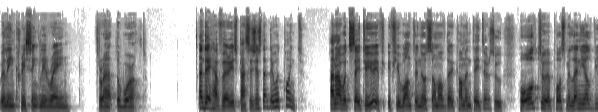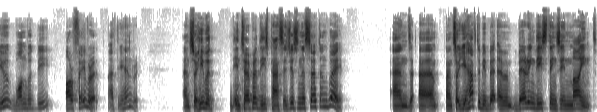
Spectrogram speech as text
will increasingly reign throughout the world. And they have various passages that they would point to. And I would say to you, if, if you want to know some of the commentators who hold to a postmillennial view, one would be our favorite, Matthew Henry. And so he would interpret these passages in a certain way. And, um, and so you have to be, be um, bearing these things in mind.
